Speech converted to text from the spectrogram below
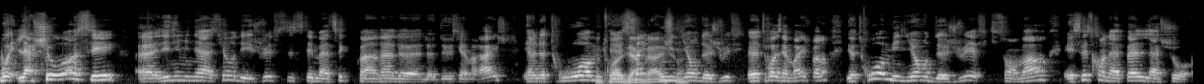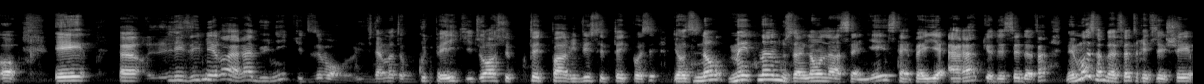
Oui, la Shoah, c'est euh, l'élimination des Juifs systématiques pendant le, le Deuxième Reich. Il y en a 3, Le Troisième 5 Reich, millions de Juifs. Euh, Troisième Reich, pardon. Il y a 3 millions de Juifs qui sont morts et c'est ce qu'on appelle la Shoah. Et euh, les Émirats arabes unis qui disaient, bon, évidemment, tu as beaucoup de pays qui disent, ah, c'est peut-être pas arrivé, c'est peut-être possible. Ils ont dit, non, maintenant, nous allons l'enseigner. C'est un pays arabe qui a décidé de faire. Mais moi, ça m'a fait réfléchir.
